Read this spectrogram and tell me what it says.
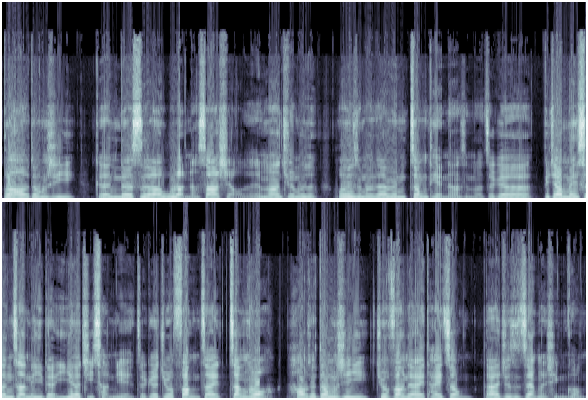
不好的东西，可能垃圾啊、污染啊、杀小的，他妈全部是或者什么在那边种田啊什么，这个比较没生产力的一二级产业，这个就放在彰化，好的东西就放在台中，大概就是这样的情况。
